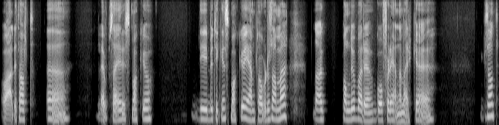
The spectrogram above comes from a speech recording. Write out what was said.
og ærlig talt, uh, leverposteier smaker jo, de i butikken smaker jo jevnt over det samme, da kan du jo bare gå for det ene merket, ikke sant?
